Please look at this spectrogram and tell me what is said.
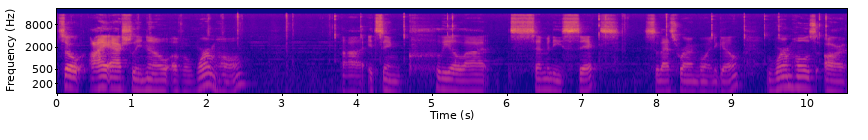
So I actually know of a wormhole. Uh, it's in Cleolot 76, so that's where I'm going to go. Wormholes are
